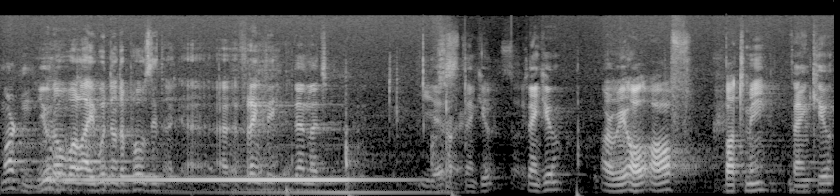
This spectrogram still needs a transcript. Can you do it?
Martin, you? No, well, I would not oppose it, uh, uh frankly. Then let's Yes, thank you. Thank you. Are we all off but me? Thank you.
